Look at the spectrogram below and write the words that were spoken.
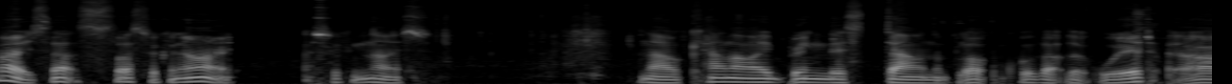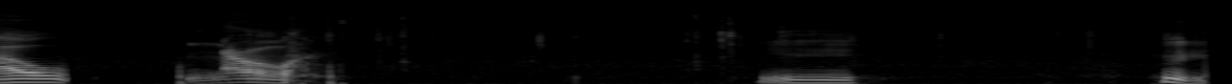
Right, so that's that's looking alright. That's looking nice. Now, can I bring this down a block? Will that look weird? Oh, no. Hmm. Hmm.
